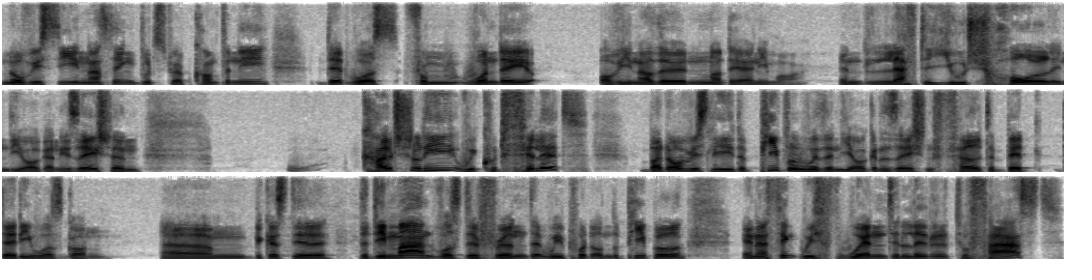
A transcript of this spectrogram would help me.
no VC, nothing, bootstrap company that was from one day of another not there anymore and left a huge hole in the organization. Culturally, we could fill it, but obviously the people within the organization felt a bit that he was gone. Um, because the, the demand was different that we put on the people. And I think we went a little too fast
